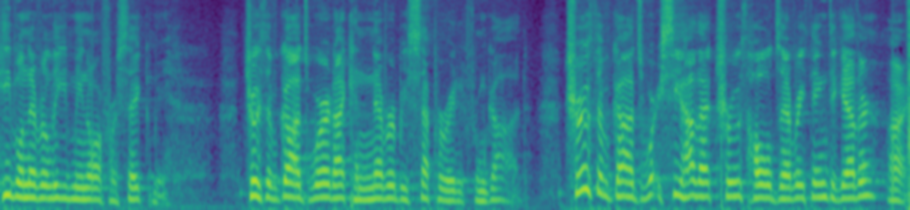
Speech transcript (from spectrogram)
he will never leave me nor forsake me. Truth of God's word, I can never be separated from God. Truth of God's word, see how that truth holds everything together? All right.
